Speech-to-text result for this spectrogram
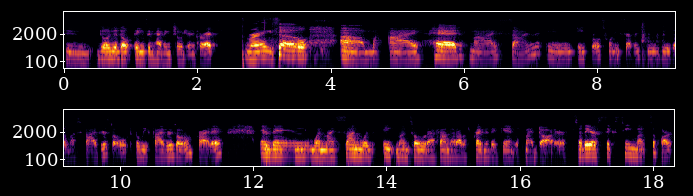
to doing adult things and having children, correct? Right. So um, I had my son in April 2017. He's almost five years old. He'll be five years old on Friday. And then when my son was eight months old, I found out I was pregnant again with my daughter. So they are 16 months apart.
